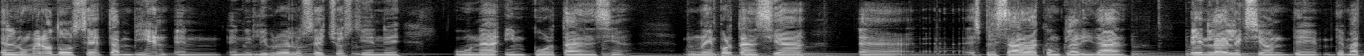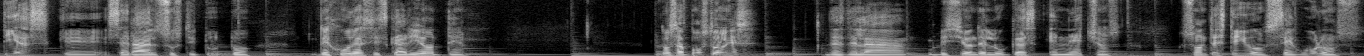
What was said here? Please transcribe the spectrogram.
el número 12 también en, en el libro de los Hechos tiene una importancia, una importancia eh, expresada con claridad en la elección de, de, Matías, que será el sustituto de Judas Iscariote. Los apóstoles, desde la visión de Lucas en Hechos, son testigos seguros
